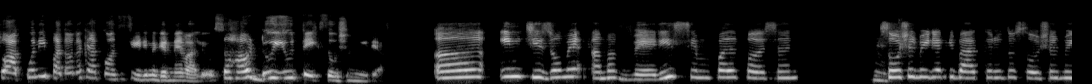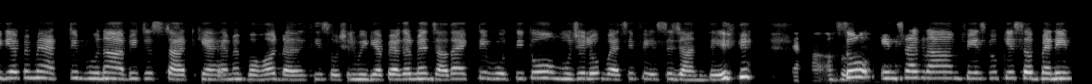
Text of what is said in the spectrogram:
तो आपको नहीं पता होता कि आप कौन सी सीढ़ी में गिरने वाले हो। So how do you take social media इन चीज़ों में I am a very simple person social media की बात करूँ तो सोशल मीडिया पे मैं एक्टिव होना अभी जो स्टार्ट किया है। मैं बहुत डर थी सोशल मीडिया पे। अगर मैं ज़्यादा एक्टिव होती तो मुझे लोग वैसे फेस से जानते। सो इंस्टाग्राम फेसबुक ये सब मैंने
